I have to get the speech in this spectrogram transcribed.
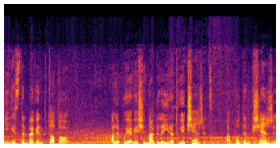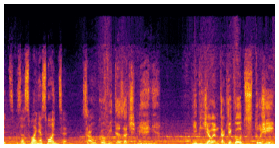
Nie jestem pewien kto to, ale pojawia się nagle i ratuje księżyc. A potem księżyc zasłania słońce. Całkowite zaćmienie. Nie widziałem takiego od stu zim.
